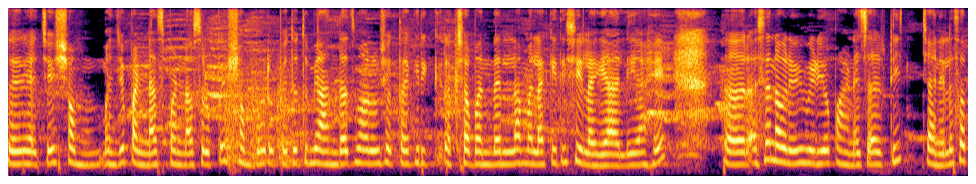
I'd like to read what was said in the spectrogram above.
तर ह्याचे शं म्हणजे पन्नास पन्नास रुपये शंभर रुपये. तर तुम्ही अंदाज मारू शकता की रिक- रक्षाबंधनला मला किती शिलाई आली आहे. तर असे नवनवीन व्हिडिओ पाहण्यासाठी चॅनेलला सबस्क्राईब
